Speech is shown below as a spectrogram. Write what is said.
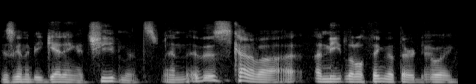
is going to be getting achievements, and this is kind of a, a neat little thing that they're doing,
